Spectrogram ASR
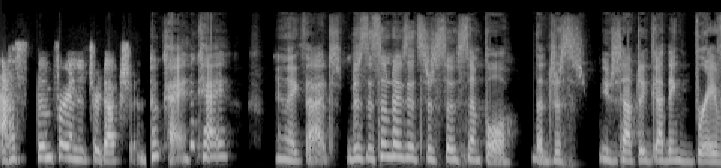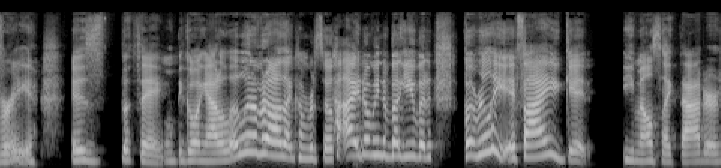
ask them for an introduction. Okay. Okay. I like that. Just sometimes it's just so simple that just you just have to I think bravery is the thing. Mm-hmm. Going out a little, little bit out of that comfort zone. I don't mean to bug you, but but really if I get emails like that or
